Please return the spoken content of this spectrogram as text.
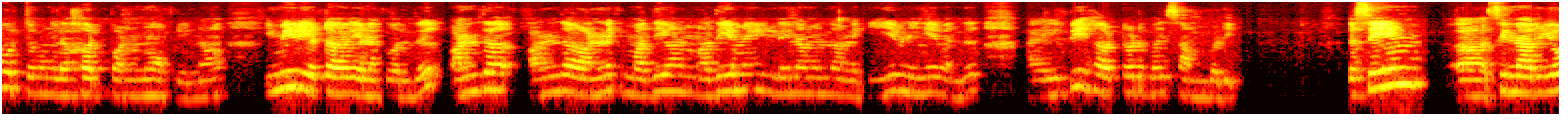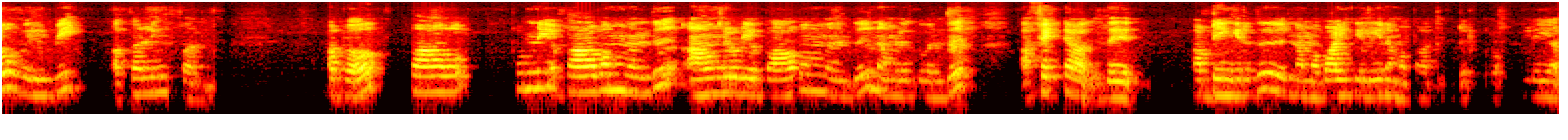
ஒருத்தவங்களை ஹர்ட் பண்ணணும் அப்படின்னா இமீடியட்டாக எனக்கு வந்து அந்த அந்த அன்னைக்கு மதியம் மதியமே இல்லைன்னா வந்து அன்னைக்கு ஈவினிங்கே வந்து I will be hurted by somebody the same scenario will be occurring for அப்போது பாவம் புண்ணிய பாவம் வந்து அவங்களுடைய பாவம் வந்து நம்மளுக்கு வந்து அஃபெக்ட் ஆகுது. அப்படிங்கிறது நம்ம வாழ்க்கையிலேயே நம்ம பார்த்துக்கிட்டு இருக்கிறோம் இல்லையா?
